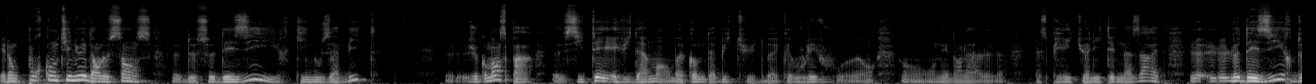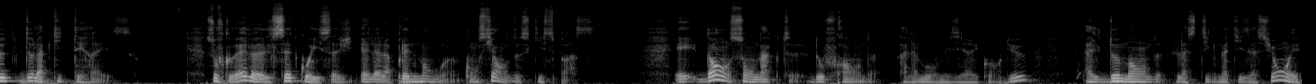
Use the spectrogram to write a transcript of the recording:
Et donc pour continuer dans le sens de ce désir qui nous habite, je commence par euh, citer évidemment, bah, comme d'habitude, bah, que voulez-vous, on, est dans la, spiritualité de Nazareth, le, désir de, la petite Thérèse. Sauf qu'elle, elle sait de quoi il s'agit, elle a pleinement conscience de ce qui se passe. Et dans son acte d'offrande à l'amour miséricordieux, elle demande la stigmatisation, et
